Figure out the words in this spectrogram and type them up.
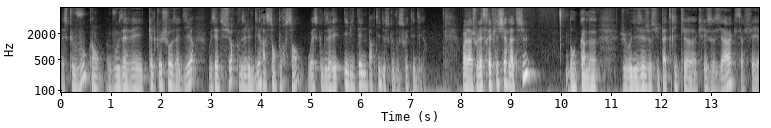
Est-ce que vous, quand vous avez quelque chose à dire, vous êtes sûr que vous allez le dire à 100% ou est-ce que vous allez éviter une partie de ce que vous souhaitez dire? Voilà, je vous laisse réfléchir là-dessus. Donc, comme euh, je vous disais, je suis Patrick euh, Chrysosiak. Ça fait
